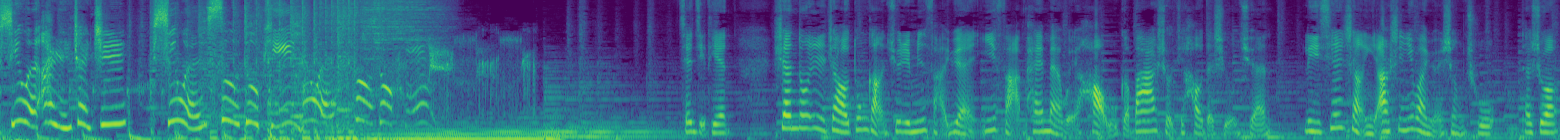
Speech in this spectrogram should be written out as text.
新闻二人转之新闻速度评。新闻速度评。前几天，山东日照东港区人民法院依法拍卖尾号五个八手机号的使用权，李先生以二十一万元胜出。他说，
